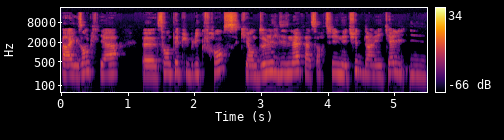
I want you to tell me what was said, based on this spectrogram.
Par exemple, il y a euh, Santé publique France qui en 2019 a sorti une étude dans laquelle ils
